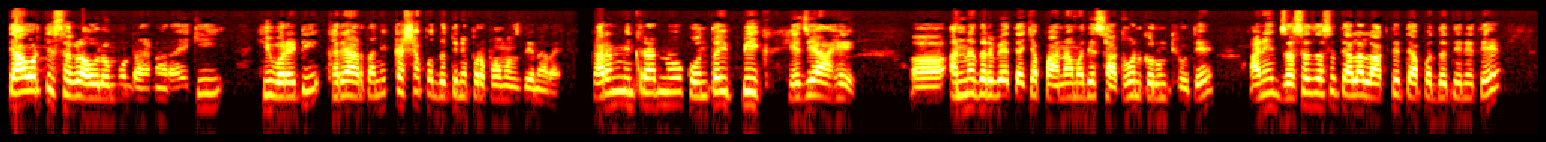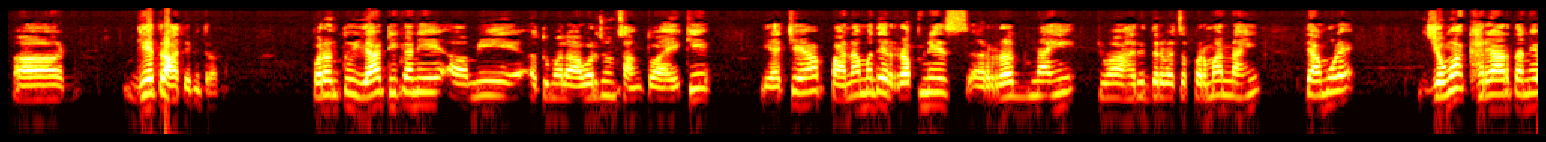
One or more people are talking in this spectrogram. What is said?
त्यावरती सगळं अवलंबून राहणार आहे की ही व्हरायटी खऱ्या अर्थाने कशा पद्धतीने परफॉर्मन्स देणार आहे? कारण मित्रांनो कोणतंही पीक हे जे आहे अन्नद्रव्य त्याच्या पानामध्ये साठवण करून ठेवते आणि जसं जसं त्याला लागते त्या पद्धतीने ते घेत राहते मित्रांनो. परंतु या ठिकाणी मी तुम्हाला आवर्जून सांगतो आहे की याच्या पानामध्ये रफनेस रग नाही किंवा हरितद्रव्याचं प्रमाण नाही त्यामुळे जेव्हा खऱ्या अर्थाने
